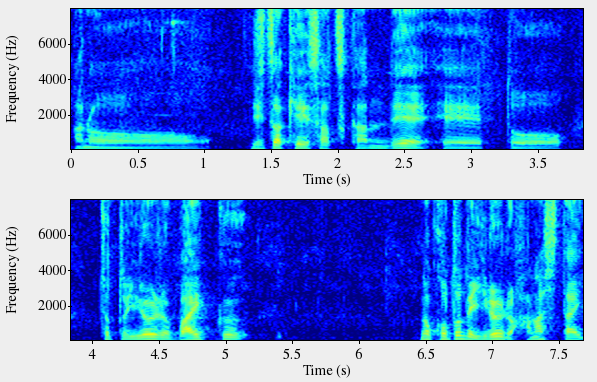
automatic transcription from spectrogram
あの実は警察官で、えー、っとちょっといろいろバイクのことでいろいろ話したいっ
